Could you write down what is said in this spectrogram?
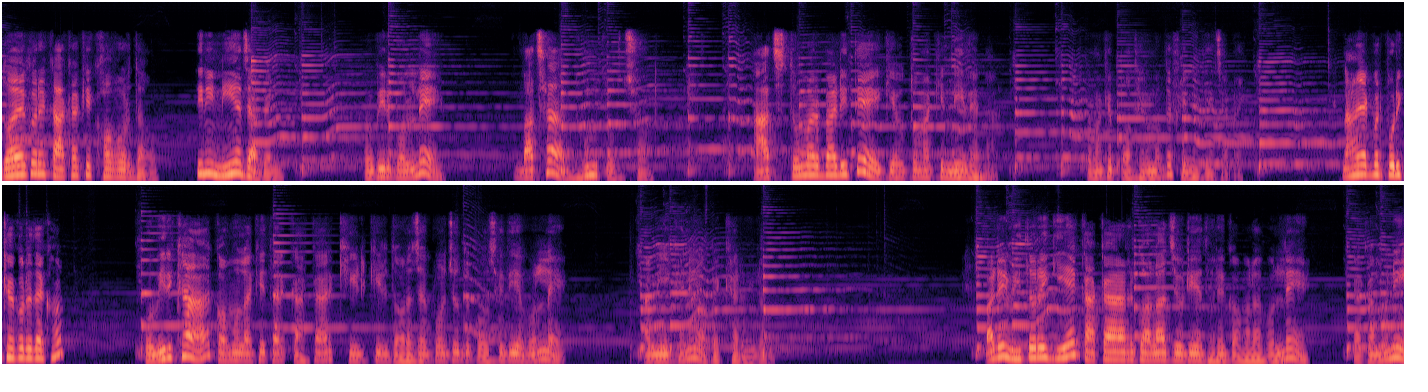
দয়া করে কাকাকে খবর দাও, তিনি নিয়ে যাবেন। রবির বললে, বাছা, ভুল করছ। আজ তোমার বাড়িতে কেউ তোমাকে নেবে না। তোমাকে পথের মধ্যে ফেলে দিয়ে যাবে। না হয় একবার পরীক্ষা করে দেখো। কবির খা কমলাকে তার কাকার খিড়কির দরজা পর্যন্ত পৌঁছে দিয়ে বললে, আমি এখানে অপেক্ষা রইলাম। বাড়ির ভিতরে গিয়ে কাকার গলা জড়িয়ে ধরে কমলা বললে, কাকামণি,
